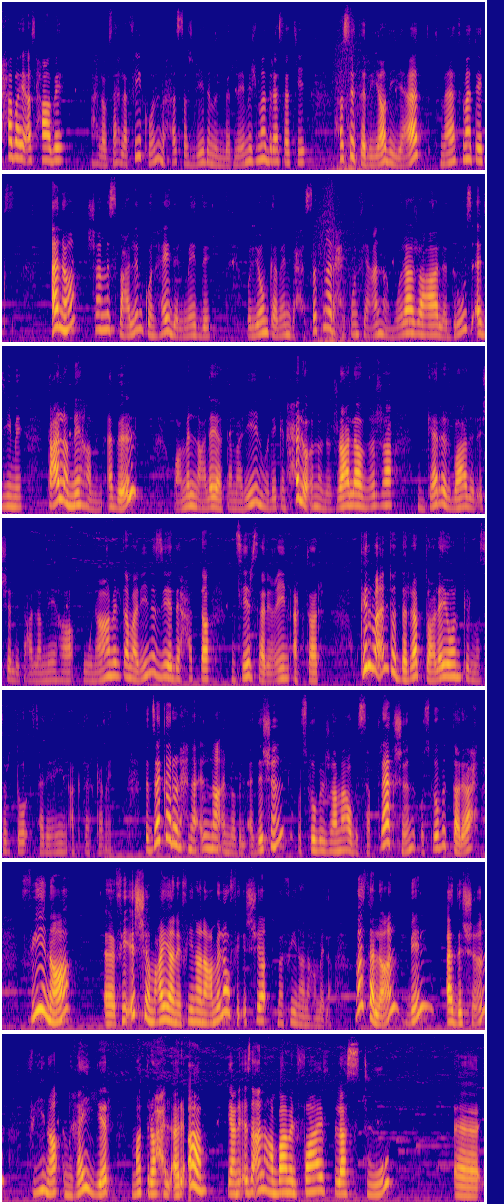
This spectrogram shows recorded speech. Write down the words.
مرحبا يا أصحابي. أهلا وسهلا فيكم بحصة جديدة من برنامج مدرستي حصة الرياضيات ماثماتكس أنا شمس بعلمكم هيدي المادة واليوم كمان بحصتنا رح يكون في عنا مراجعة لدروس قديمة تعلمناها من قبل وعملنا عليها تمارين ولكن حلو إنه نرجع لها ونرجع نكرر بعض الأشياء اللي تعلمناها ونعمل تمارين زيادة حتى نصير سريعين أكثر كل ما أنتم تدربتوا عليهم كل ما صرتوا سريعين أكثر كمان. تتذكروا نحن قلنا إنه بال addition أسلوب الجمع وبال subtraction أسلوب الطرح فينا آه، في أشياء معينة فينا نعملها وفي أشياء ما فينا نعملها. مثلا بال addition فينا نغير مطرح الأرقام. يعني إذا أنا عم بعمل 5 plus 2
